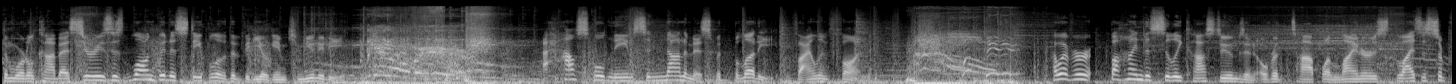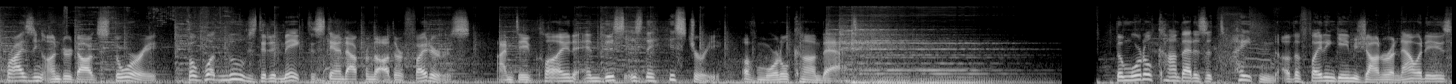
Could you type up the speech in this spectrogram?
The Mortal Kombat series has long been a staple of the video game community. Get over here! A household name synonymous with bloody, violent fun. However, behind the silly costumes and over-the-top one-liners lies a surprising underdog story. But what moves did it make to stand out from the other fighters? I'm Dave Klein, and this is the history of Mortal Kombat. The Mortal Kombat is a titan of the fighting game genre nowadays.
